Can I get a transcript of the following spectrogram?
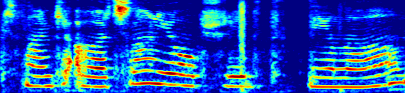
sanki ağaçlar yok. Şuraya bir tıklayalım.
